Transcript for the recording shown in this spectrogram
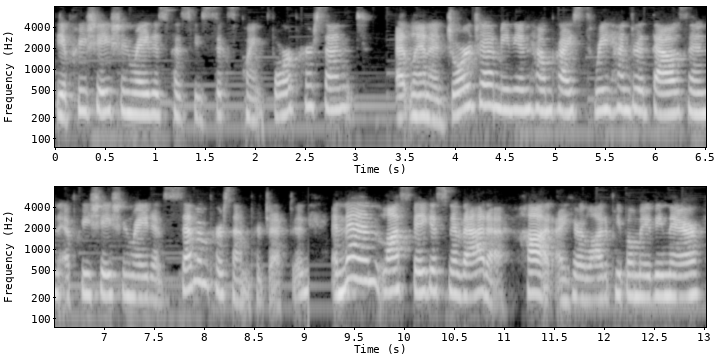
The appreciation rate is supposed to be 6.4%. Atlanta, Georgia, median home price 300,000, appreciation rate of 7% projected. And then Las Vegas, Nevada, hot. I hear a lot of people moving there.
